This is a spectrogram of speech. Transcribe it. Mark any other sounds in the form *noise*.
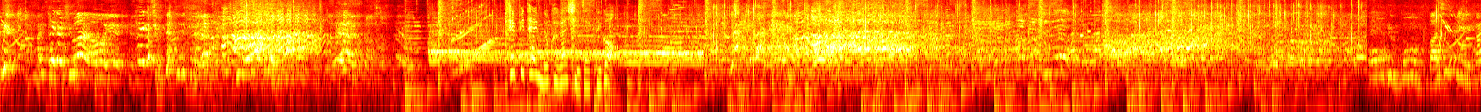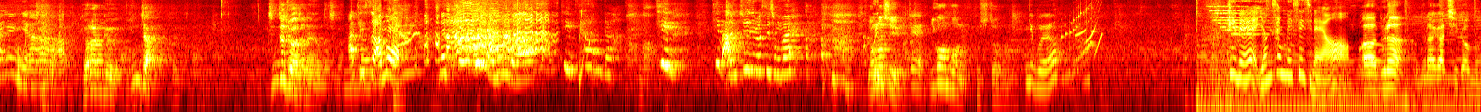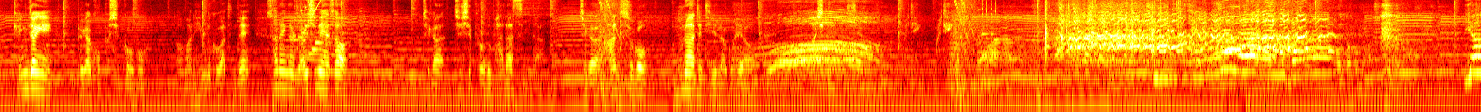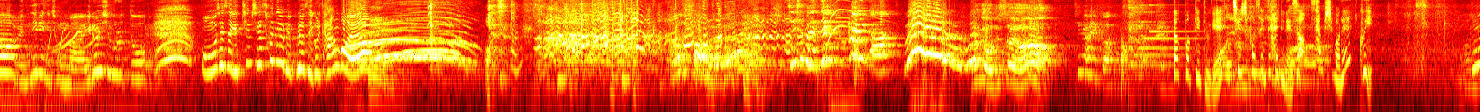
아니, 사이가 좋아요. 예, 사이가 좋다는데. 해피타임 녹화가 시작되고 어, 이게 뭐 맛있는 게 깔려 있냐? 계란 그 흰자 진짜 좋아하잖아요 연나 씨가 아 됐어 안 먹어. 난 팀소리 안 먹는 거야. 팀 사랑합니다. 팀, 팀 안주인으로서 정말 영란 씨, 네. 이거 한번 보시죠. 이게 뭐예요? 팀의 영상 메시지네요. 아 누나 누나가 지금 굉장히 배가 고프실 거고 어, 많이 힘들 것 같은데 선행을 열심히 해서 제가 70%도 받았습니다. 제가 안 쓰고 누나한테 드리려고 해요. 맛있게 드세요. 파이팅 파이팅. 이야 웬일이니 정말 이런 식으로 또 어머 세상에 팀 씨가 선행을 베풀어서 이걸 다 한 거예요? 예. 70% 하니까 그런 게 어딨어요 싫어할 것. 떡볶이 두 개 70% 할인해서 30원에 구입. 음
